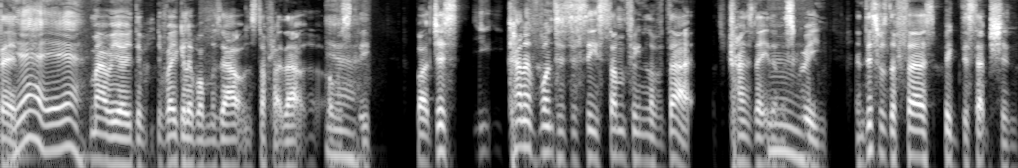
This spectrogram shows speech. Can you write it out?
Then Yeah, yeah, yeah. Mario, the, the regular one was out and stuff like that, obviously. But just you kind of wanted to see something of that translated on the Mm. screen. And this was the first big deception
